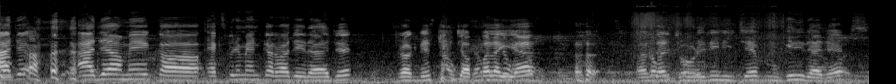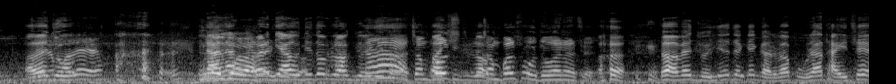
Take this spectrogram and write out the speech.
આજે આજે અમે એક એક્સપેરિમેન્ટ કરવા જઈ રહ્યા છે. પ્રજ્ઞેશના ચપ્પલ અહીંયા અંદર છોડીની નીચે મૂકી દીધા છે. હવે જો મળે. ના ના ત્યાં સુધી તો બ્લોગ જોઈ લીધો. ચંપલ શોધવાના છે. તો હવે જોઈએ છે કે ગરબા પૂરા થાય છે.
